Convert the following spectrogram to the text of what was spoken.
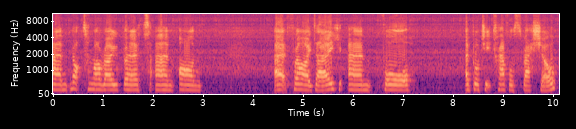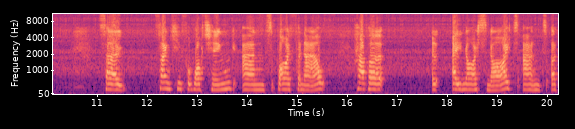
um, not tomorrow but um, on uh, Friday um, for a budget travel special. So thank you for watching and bye for now. Have a a, a nice night and a,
